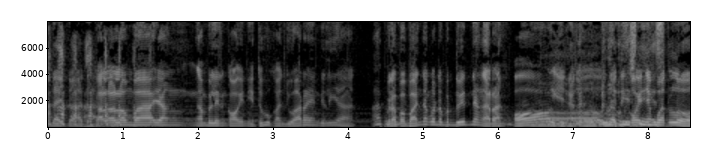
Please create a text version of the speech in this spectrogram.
ada itu ada. kalau lomba yang ngambilin koin itu bukan juara yang dilihat. Apa Berapa banyak lo dapet duitnya ngarang? Oh, gitu. Udah Itu Koinnya bisnis. buat lu.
